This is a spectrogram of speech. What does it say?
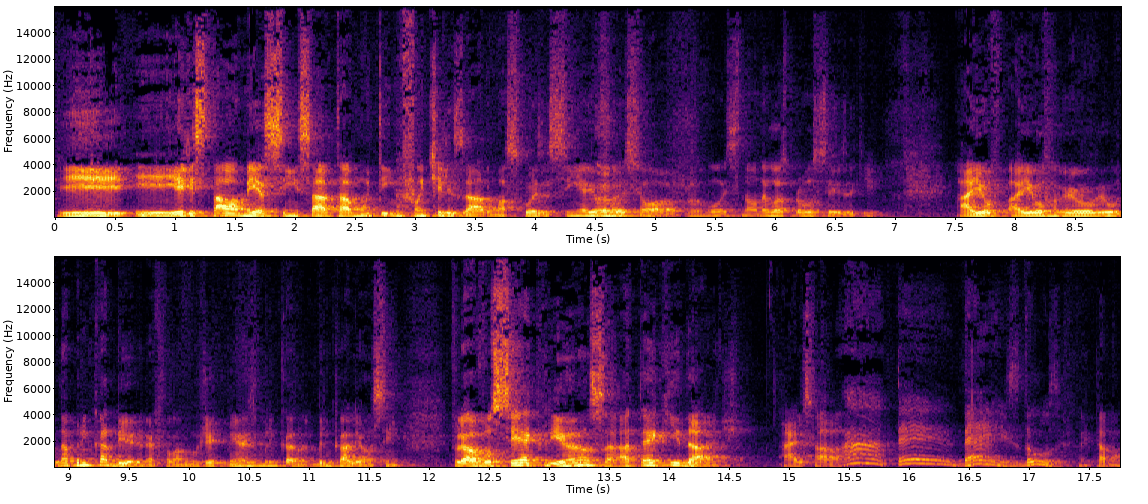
e, e eles estavam meio assim, sabe? Tava muito infantilizado, umas coisas assim. Aí eu uhum. falei assim: ó, eu vou ensinar um negócio para vocês aqui. Aí eu, aí eu, eu, eu, na brincadeira, né? Falando um jeito bem mais brinca, brincalhão assim. Falei: ó, você é criança até que idade? Aí eles falaram: ah, até 10, 12. Tá bom,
